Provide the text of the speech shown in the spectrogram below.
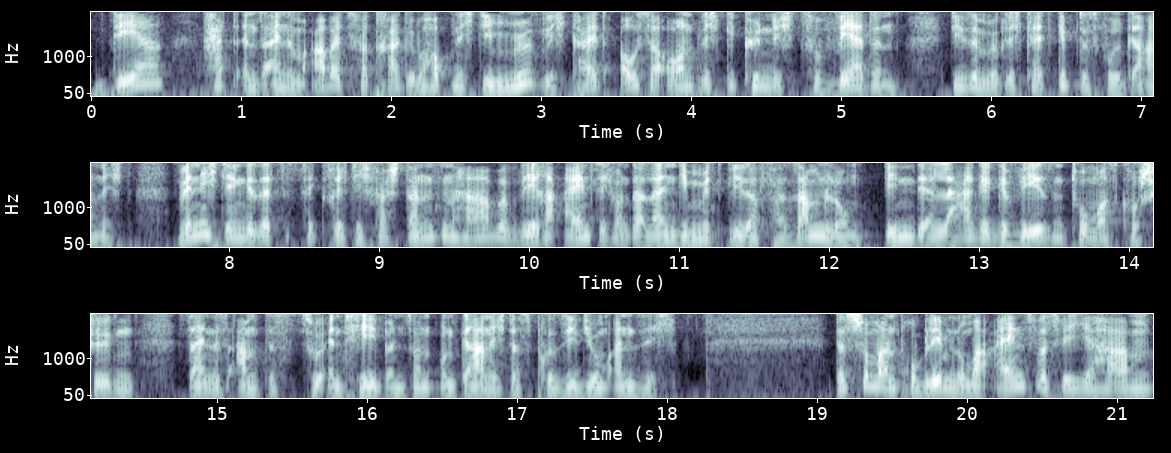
der hat in seinem Arbeitsvertrag überhaupt nicht die Möglichkeit, außerordentlich gekündigt zu werden. Diese Möglichkeit gibt es wohl gar nicht. Wenn ich den Gesetzestext richtig verstanden habe, wäre einzig und allein die Mitgliederversammlung in der Lage gewesen, Thomas Kroschilgen seines Amtes zu entheben und gar nicht das Präsidium an sich. Das ist schon mal ein Problem Nummer eins, was wir hier haben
